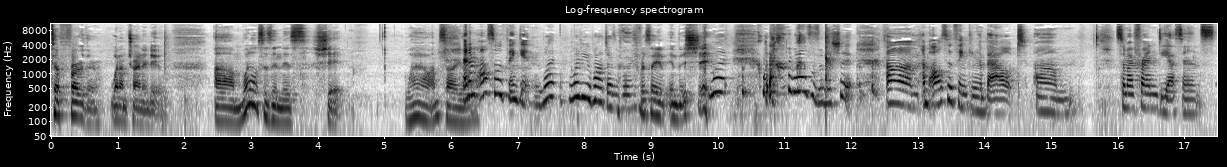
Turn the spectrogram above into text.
to further what I'm trying to do. Um, what else is in this shit? Wow, I'm sorry. And. I'm also thinking, what? What are you apologizing for? for saying in this shit. what? What else, what else is in this shit? Um, I'm also thinking about. Um, so my friend D'Essence,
